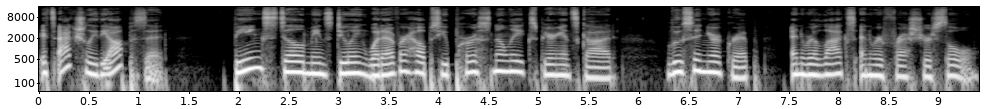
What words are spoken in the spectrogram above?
it's actually the opposite. Being still means doing whatever helps you personally experience God, loosen your grip, and relax and refresh your soul.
